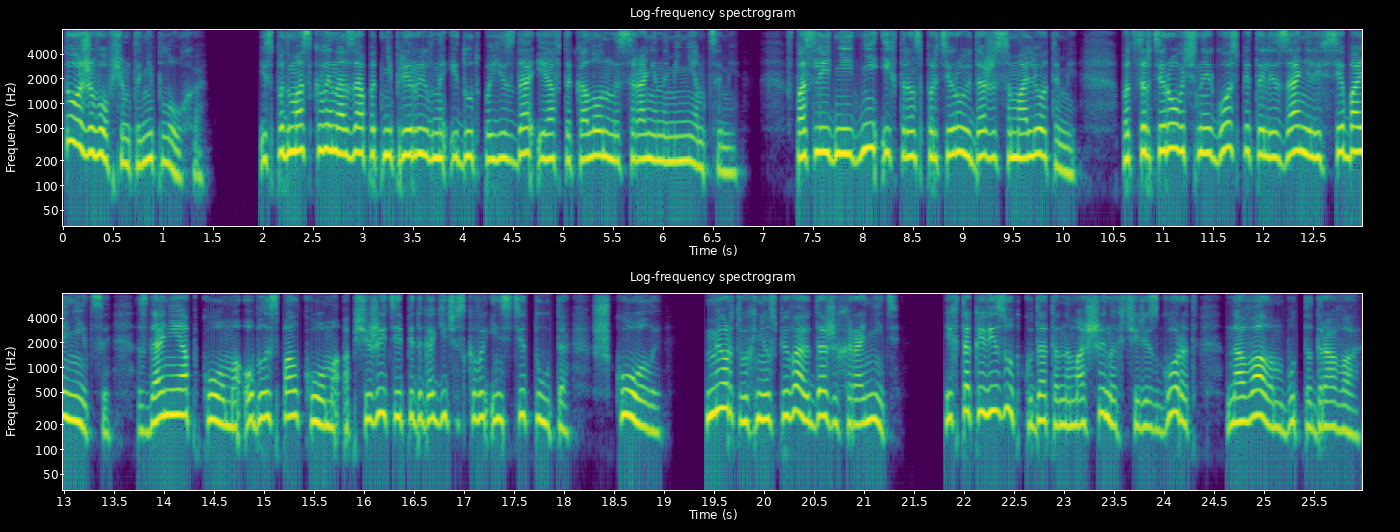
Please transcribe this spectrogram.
Тоже, в общем-то, неплохо. Из-под Москвы на запад непрерывно идут поезда и автоколонны с ранеными немцами. В последние дни их транспортируют даже самолетами. Подсортировочные госпитали заняли все больницы, здания обкома, облсполкома, общежития педагогического института, школы, Мертвых не успевают даже хоронить. Их так и везут куда-то на машинах через город навалом, будто дрова.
